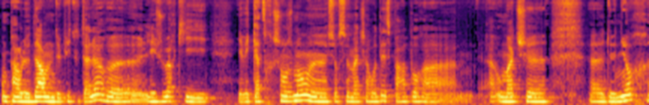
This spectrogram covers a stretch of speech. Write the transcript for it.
on parle d'armes depuis tout à l'heure. Euh, les joueurs qui, il y avait quatre changements sur ce match à Rodez par rapport au match de Niort.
